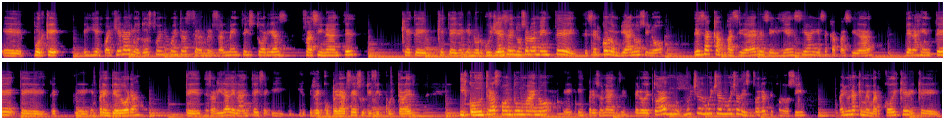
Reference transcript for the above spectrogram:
Eh, porque y en cualquiera de los dos tú encuentras transversalmente historias fascinantes que te, que te enorgullecen no solamente de, ser colombiano, sino de esa capacidad de resiliencia y esa capacidad de la gente de, emprendedora de, salir adelante y, recuperarse de sus dificultades y con un trasfondo humano eh, impresionante. Pero de todas, muchas, muchas, muchas historias que conocí, hay una que me marcó y que, que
